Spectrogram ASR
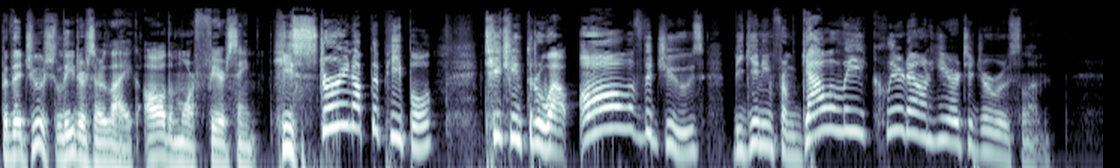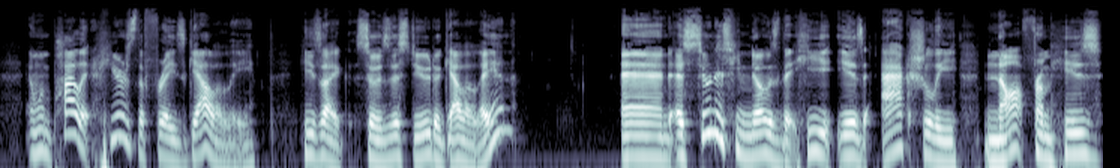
But the Jewish leaders are like all the more fierce, saying, He's stirring up the people, teaching throughout all of the Jews, beginning from Galilee clear down here to Jerusalem. And when Pilate hears the phrase Galilee, he's like, So is this dude a Galilean? And as soon as he knows that he is actually not from his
